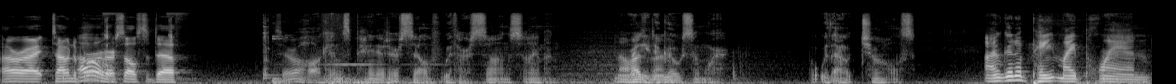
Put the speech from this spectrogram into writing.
All right, time to burn Oh. ourselves to death. Sarah Hawkins painted herself with her son, Simon, No, ready husband. to go somewhere, but without Charles. I'm gonna paint my plan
